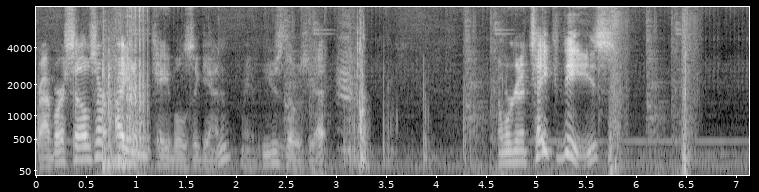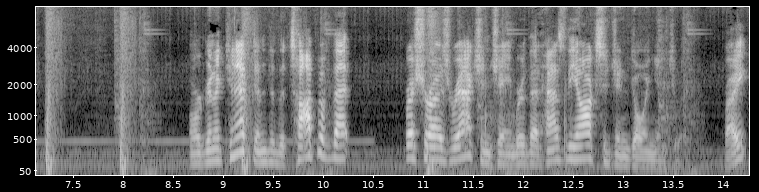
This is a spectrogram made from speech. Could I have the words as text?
grab ourselves our item cables again. We haven't used those yet. And we're going to take these, we're going to connect them to the top of that pressurized reaction chamber that has the oxygen going into it, right?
